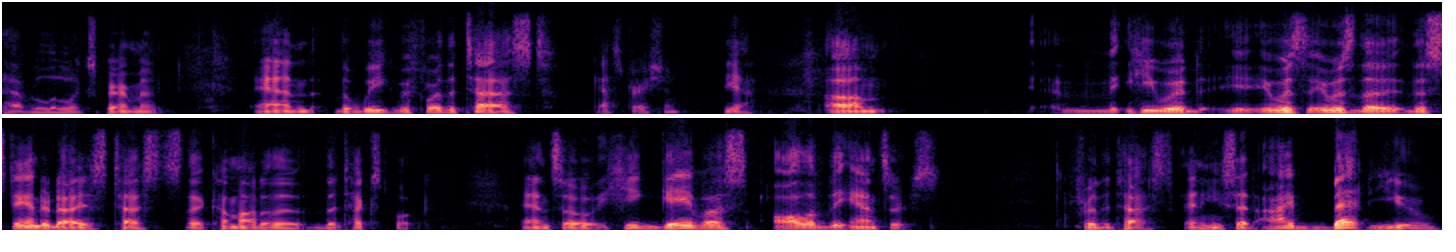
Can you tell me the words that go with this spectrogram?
have a little experiment. And the week before the test, Castration. Yeah, um, th- he would it it was it was the the standardized tests that come out of the the textbook and so he gave us all of the answers for the test and he said i bet you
